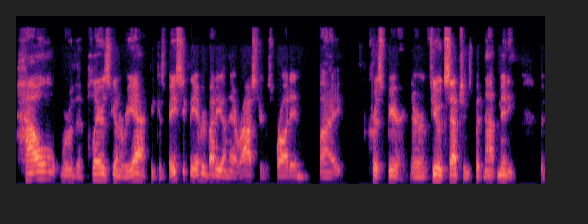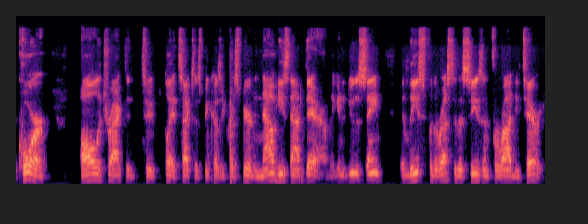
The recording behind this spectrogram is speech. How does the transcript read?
How were the players going to react? Because basically everybody on that roster was brought in by Chris Beard. There are a few exceptions, but not many. The core all attracted to play at Texas because of Chris Beard, and now he's not there. Are they going to do the same at least for the rest of the season for Rodney Terry?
